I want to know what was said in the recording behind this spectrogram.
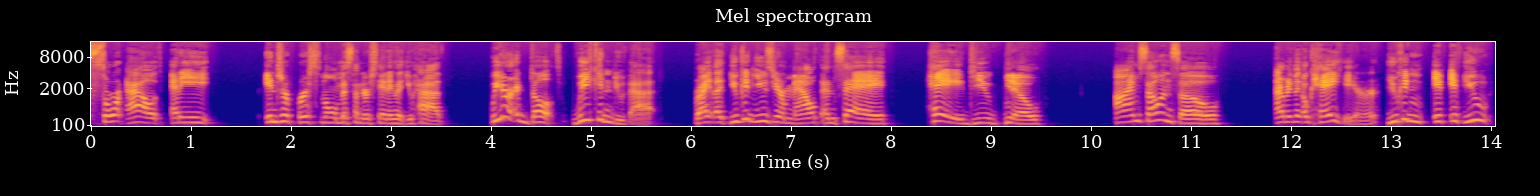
sort out any interpersonal misunderstanding that you have. We are adults. We can do that, right? Like you can use your mouth and say, hey, do you, you know, I'm so and so, everything okay here? You can, if, if you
